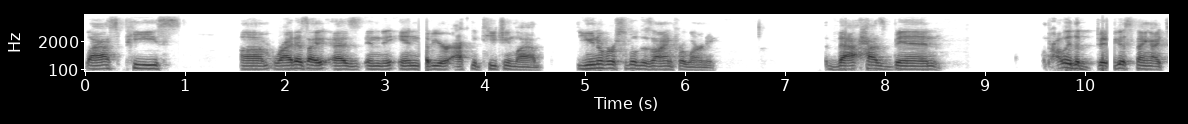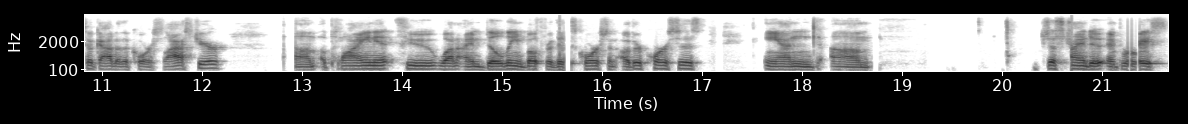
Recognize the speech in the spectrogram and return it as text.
last piece um, right as I as in the end of your active teaching lab, universal design for learning. That has been probably the biggest thing I took out of the course last year. Um, applying it to what I'm building both for this course and other courses, and um, just trying to embrace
